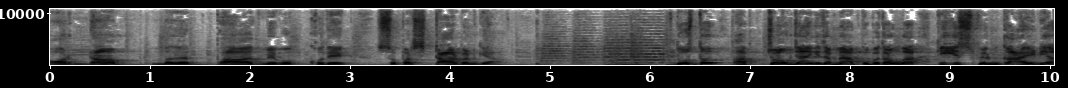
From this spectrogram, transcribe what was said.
और नाम, मगर बाद में वो खुद एक सुपरस्टार बन गया। दोस्तों, आप चौंक जाएँगे जब मैं आपको बताऊँगा कि इस फ़िल्म का आइडिया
